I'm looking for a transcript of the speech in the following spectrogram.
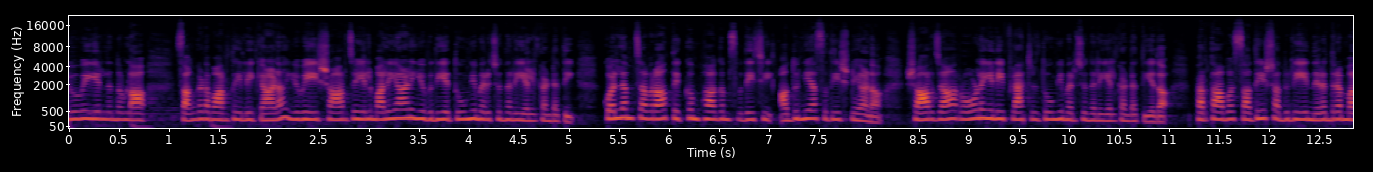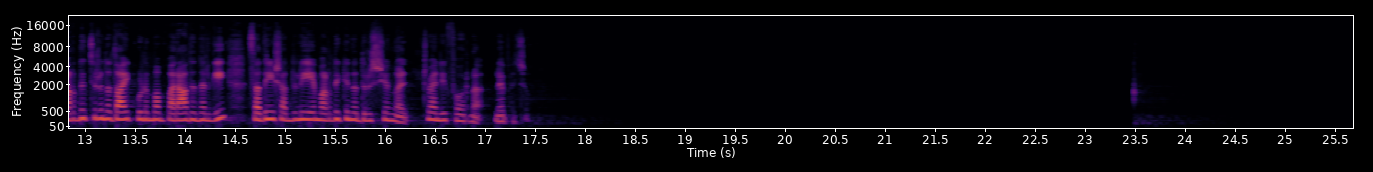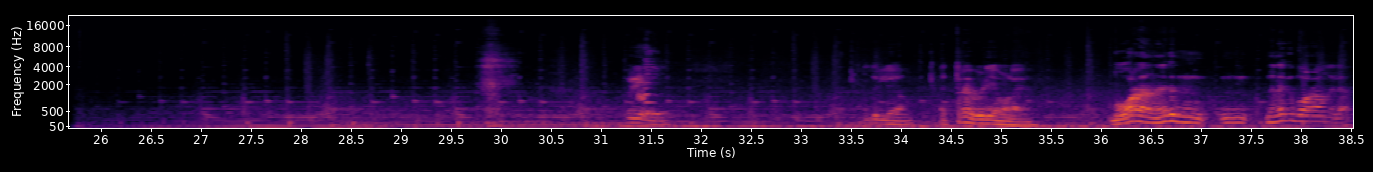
U എയിൽ നിന്നുള്ള സങ്കട വാർത്തയിലേക്കാണ് യു എ ഷാർജയിൽ മലയാളി യുവതിയെ തൂങ്ങി മരിച്ച നിലയിൽ കണ്ടെത്തി. കൊല്ലം ചവറ തെക്കും ഭാഗം സ്വദേശി അതുല്യ സതീഷിനെയാണ് ഷാർജ റോളയിലെ ഫ്ളാറ്റിൽ തൂങ്ങി മരിച്ച നിലയിൽ കണ്ടെത്തിയത്. ഭർത്താവ് സതീഷ് അതുലിയെ നിരന്തരം മർദ്ദിച്ചിരുന്നതായി കുടുംബം പരാതി നൽകി. സതീഷ് അതുലിയെ മർദ്ദിക്കുന്ന ദൃശ്യങ്ങൾ ട്വന്റി ഫോറിന് ലഭിച്ചു. അതില്ല. എത്ര വീഡിയോ മോളെ? ബോറാ. നിനക്ക് നിനക്ക് ബോറാവുന്നില്ല?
